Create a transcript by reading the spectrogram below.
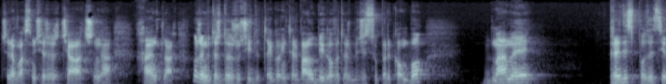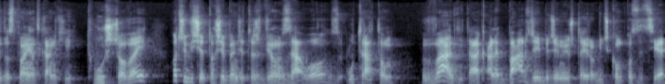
czy na własnym ciężarze ciała, czy na handlach. Możemy też dorzucić do tego interwały biegowe, to już będzie super combo. Mamy predyspozycję do spalania tkanki tłuszczowej. Oczywiście to się będzie też wiązało z utratą wagi, tak? Ale bardziej będziemy już tutaj robić kompozycję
